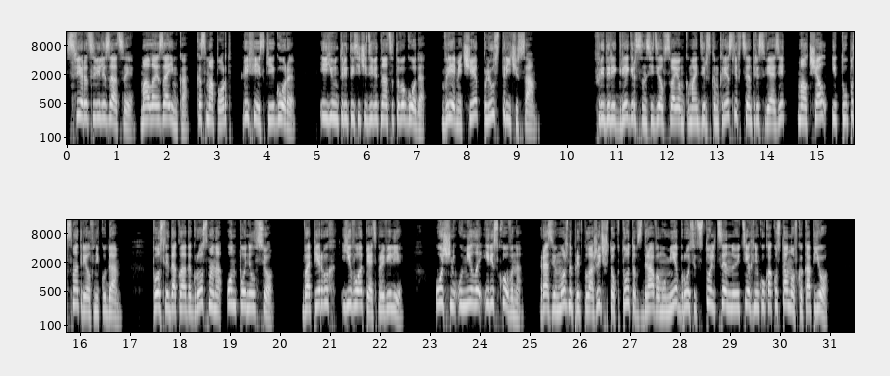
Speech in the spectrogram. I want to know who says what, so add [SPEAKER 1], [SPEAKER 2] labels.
[SPEAKER 1] Сфера цивилизации. Малая заимка. Космопорт. Рифейские горы. Июнь 3019 года. Время Ч плюс 3 часа. Фредерик Грегерсон сидел в своем командирском кресле в центре связи, молчал и тупо смотрел в никуда. После доклада Гроссмана он понял все. Во-первых, его опять провели. Очень умело и рискованно. Разве можно предположить, что кто-то в здравом уме бросит столь ценную технику, как установка копье?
